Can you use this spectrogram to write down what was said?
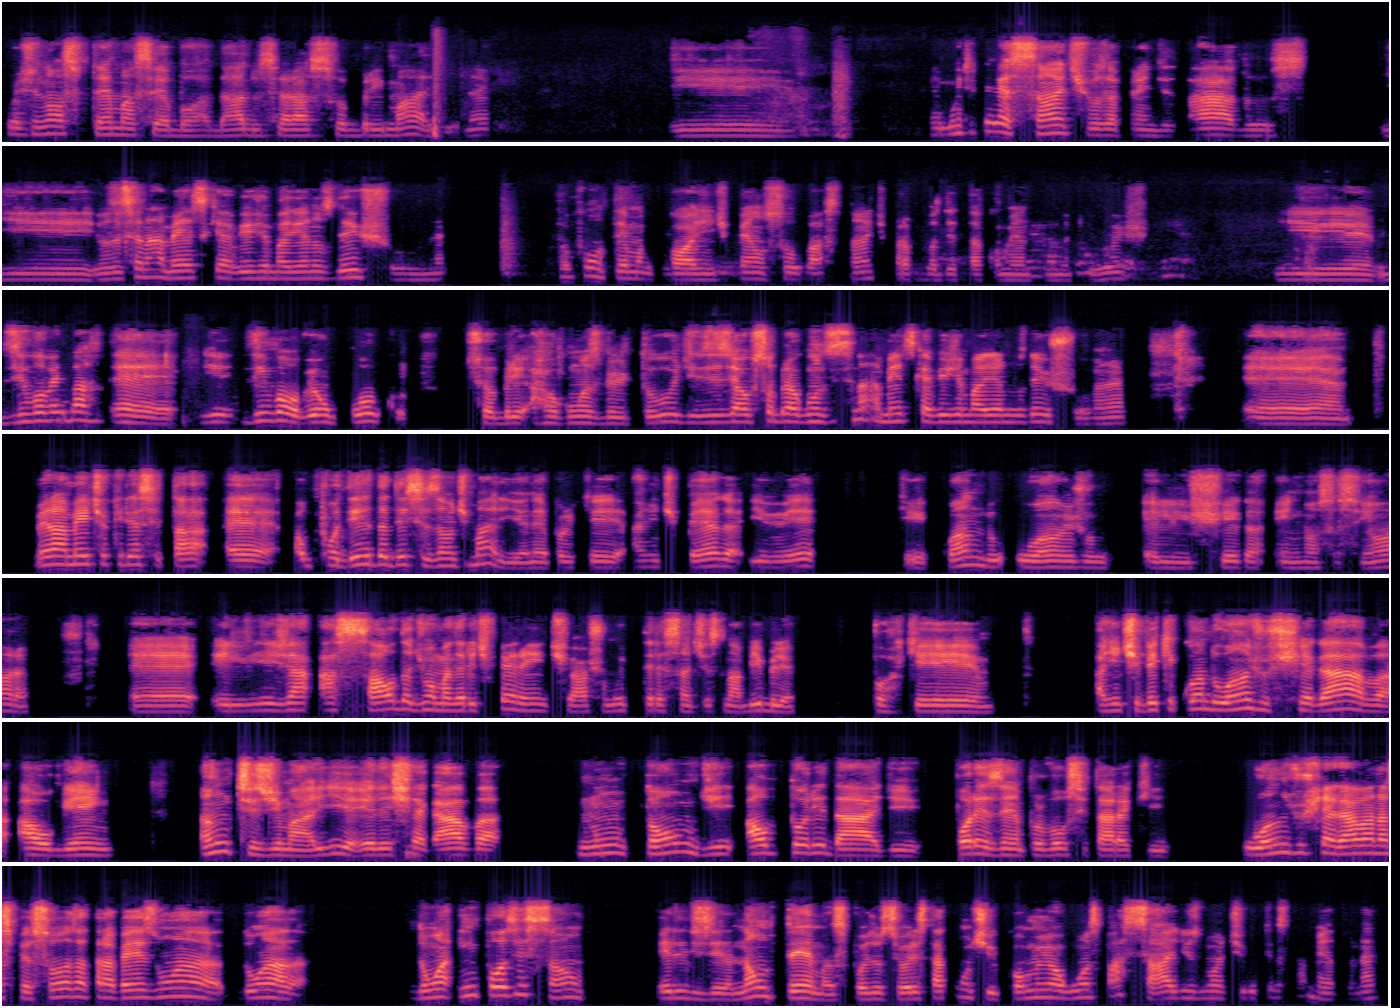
Hoje nosso tema a ser abordado será sobre Maria, né? E é muito interessante os aprendizados e os ensinamentos que a Virgem Maria nos deixou, né? Então foi um tema qual a gente pensou bastante para poder estar tá comentando aqui hoje e desenvolver, é, desenvolver um pouco sobre algumas virtudes e sobre alguns ensinamentos que a Virgem Maria nos deixou, né? É, Primeiramente, eu queria citar é, o poder da decisão de Maria, né? Porque a gente pega e vê que quando o anjo ele chega em Nossa Senhora, é, ele já a sauda de uma maneira diferente. Eu acho muito interessante isso na Bíblia, porque a gente vê que quando o anjo chegava a alguém antes de Maria, ele chegava num tom de autoridade. Por exemplo, vou citar aqui: o anjo chegava nas pessoas através de uma, de uma, de uma imposição ele dizia: Não temas, pois o Senhor está contigo, como em algumas passagens no Antigo Testamento, né?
